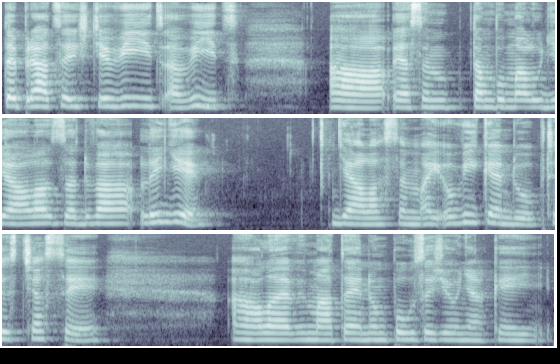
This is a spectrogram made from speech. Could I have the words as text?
té práce ještě víc a víc. A já jsem tam pomalu dělala za dva lidi. Dělala jsem i o víkendu, přes časy, ale vy máte jenom pouze, že jo, nějaký,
